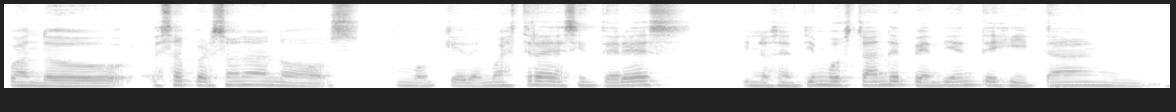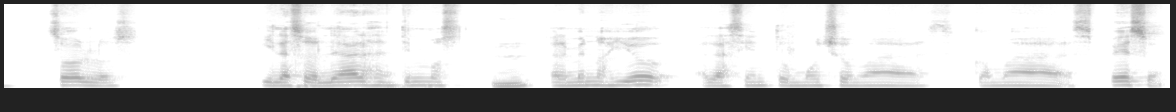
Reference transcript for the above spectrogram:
cuando esa persona nos como que demuestra desinterés y nos sentimos tan dependientes y tan solos y la soledad la sentimos ¿Mm? al menos yo la siento mucho más con más peso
